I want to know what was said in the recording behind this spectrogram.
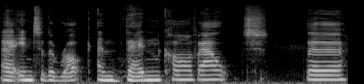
uh, into the rock, and then carve out the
